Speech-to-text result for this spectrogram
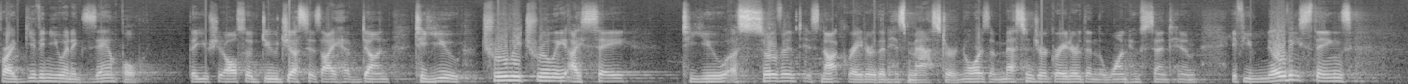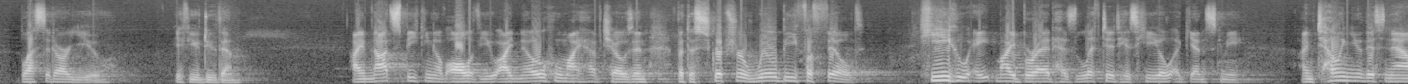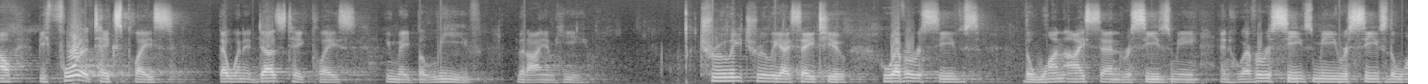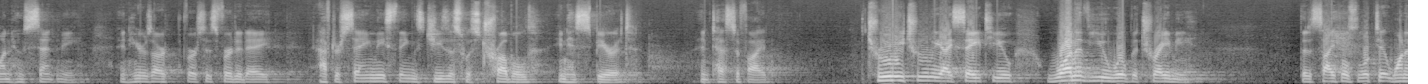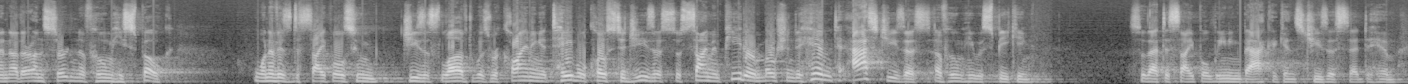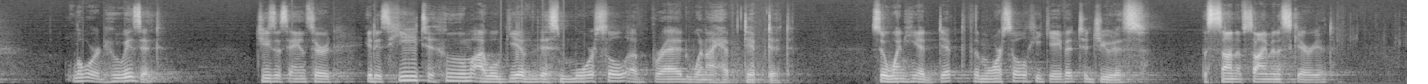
For I've given you an example that you should also do just as I have done to you. Truly, truly, I say to you, a servant is not greater than his master, nor is a messenger greater than the one who sent him. If you know these things, blessed are you if you do them. I am not speaking of all of you. I know whom I have chosen, but the scripture will be fulfilled. He who ate my bread has lifted his heel against me. I'm telling you this now before it takes place, that when it does take place, you may believe that I am he. Truly, truly, I say to you, whoever receives the one I send receives me, and whoever receives me receives the one who sent me. And here's our verses for today. After saying these things, Jesus was troubled in his spirit and testified Truly, truly, I say to you, one of you will betray me. The disciples looked at one another, uncertain of whom he spoke. One of his disciples, whom Jesus loved, was reclining at table close to Jesus, so Simon Peter motioned to him to ask Jesus of whom he was speaking. So that disciple, leaning back against Jesus, said to him, Lord, who is it? Jesus answered, It is he to whom I will give this morsel of bread when I have dipped it. So when he had dipped the morsel, he gave it to Judas, the son of Simon Iscariot.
